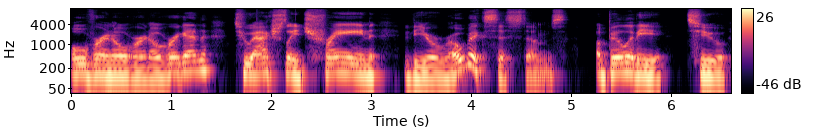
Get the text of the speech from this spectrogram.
over and over and over again to actually train the aerobic system's ability to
